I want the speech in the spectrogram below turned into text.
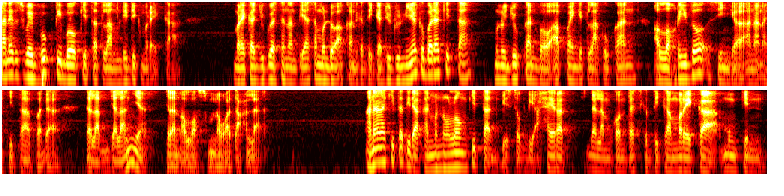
Karena itu sebagai bukti bahwa kita telah mendidik mereka. Mereka juga senantiasa mendoakan ketika di dunia kepada kita. Menunjukkan bahwa apa yang kita lakukan Allah ridho sehingga anak-anak kita pada dalam jalannya. Jalan Allah SWT. Anak-anak kita tidak akan menolong kita besok di akhirat dalam konteks ketika mereka mungkin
